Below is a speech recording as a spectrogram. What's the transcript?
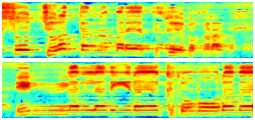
سو چورتر نمبر آیت سورہ بقرہ ان الذين يكتمون ما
